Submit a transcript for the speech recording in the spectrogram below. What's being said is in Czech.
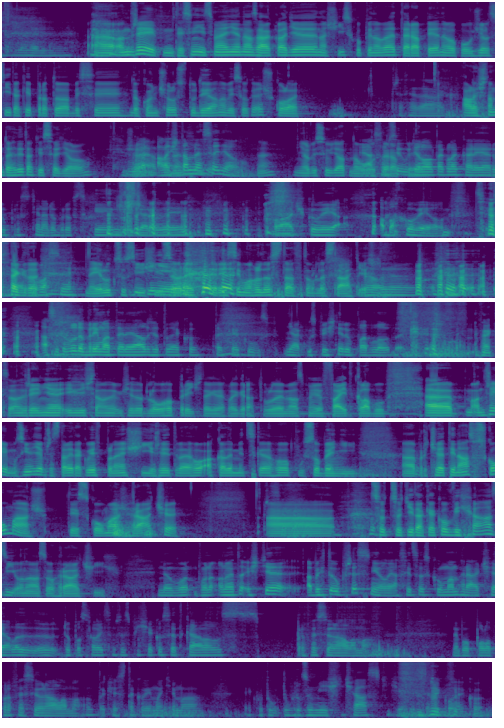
Ondřej, ty jsi nicméně na základě naší skupinové terapie, nebo použil si ji taky proto, aby si dokončil studia na vysoké škole. Přesně tak. Aleš tam tehdy taky seděl, že? Ne, Aleš tam neseděl. Ne? Měl by si udělat novou Já jsem terapii. si udělal takhle kariéru prostě na Dobrovským, Gigarovi, Koláčkovi a, Bachovi, jo. tak jako to vlastně, nejluxusnější vzorek, který si mohl dostat v tomhle státě. no, no. Asi to byl dobrý materiál, že to jako, tak jako úsp- nějak úspěšně dopadlo. Tak. Tak samozřejmě, i když tam už je to dlouho pryč, tak takhle gratulujeme aspoň ve Fight Clubu. Uh, Ondřej, musíme tě představit takový v plné šíři tvého akademického působení, uh, protože ty nás zkoumáš, ty zkoumáš hráče. A co, co ti tak jako vychází o nás, o hráčích? No, on, on, ono je to ještě, abych to upřesnil, já sice zkoumám hráče, ale eh, doposavat jsem se spíš jako setkával s profesionálama nebo poloprofesionálama, takže s takovýma těma, jako tou, tou rozumnější částí, že by se řeklo, jako,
